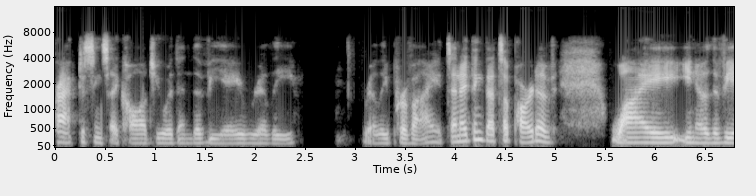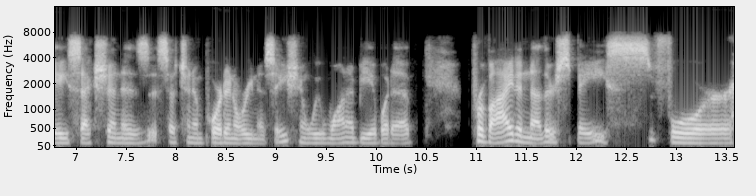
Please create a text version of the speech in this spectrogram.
practicing psychology within the VA really really provides. And I think that's a part of why, you know, the VA section is such an important organization. We want to be able to provide another space for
